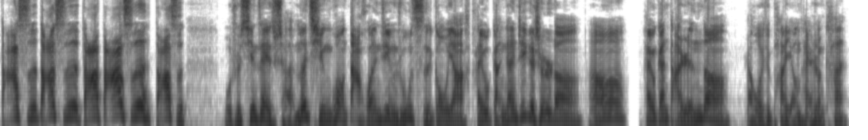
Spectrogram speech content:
打死，打死，打打死，打死！”我说：“现在什么情况？大环境如此高压，还有敢干这个事儿的啊？还有敢打人的？”然后我就爬阳台上看，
